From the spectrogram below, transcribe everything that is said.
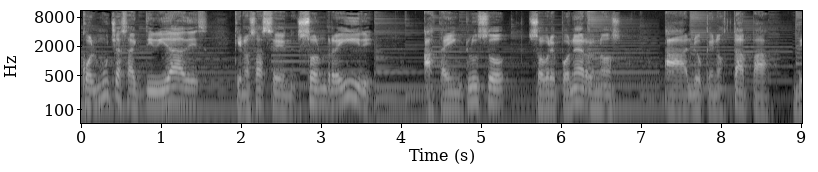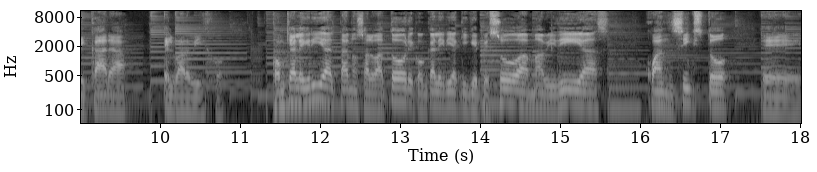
con muchas actividades que nos hacen sonreír hasta incluso sobreponernos a lo que nos tapa de cara el barbijo. Con qué alegría el Tano Salvatore, con qué alegría Quique Pessoa, Mavi Díaz, Juan Sixto, eh,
